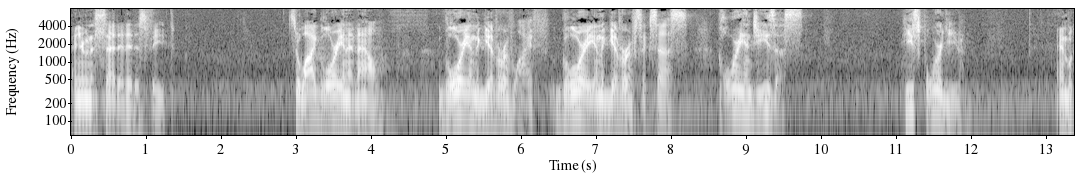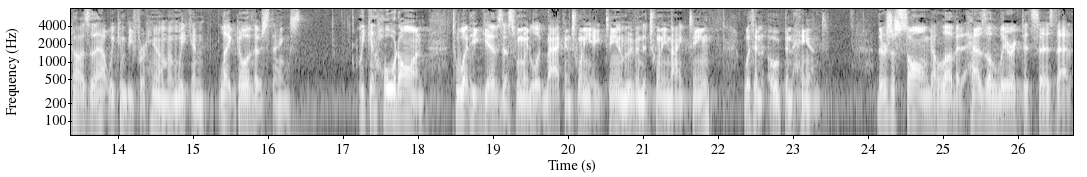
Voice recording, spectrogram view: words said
and you're going to set it at His feet. So why glory in it now? Glory in the giver of life, glory in the giver of success, glory in Jesus. He's for you. And because of that, we can be for Him and we can let go of those things. We can hold on to what He gives us when we look back in 2018 and move into 2019 with an open hand. There's a song, I love it. It has a lyric that says that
